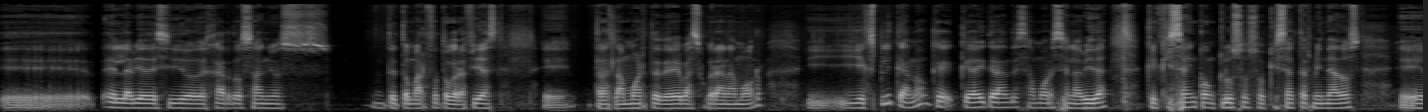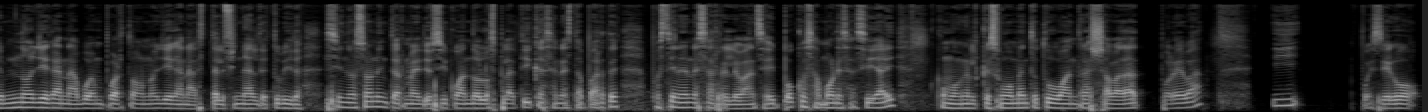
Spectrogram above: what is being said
Eh, él había decidido dejar dos años de tomar fotografías eh, tras la muerte de Eva, su gran amor, y, explica ¿no? que, hay grandes amores en la vida que quizá inconclusos o quizá terminados eh, no llegan a buen puerto o no llegan hasta el final de tu vida, sino son intermedios y cuando los platicas en esta parte, pues tienen esa relevancia. Y pocos amores así hay, como en el que su momento tuvo András Shabadat por Eva, y pues llegó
